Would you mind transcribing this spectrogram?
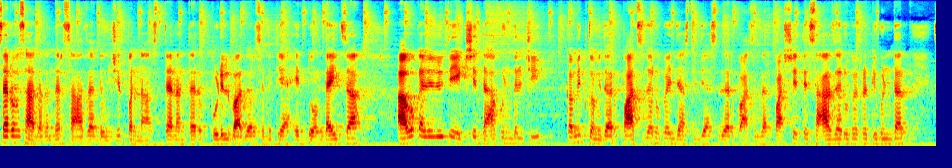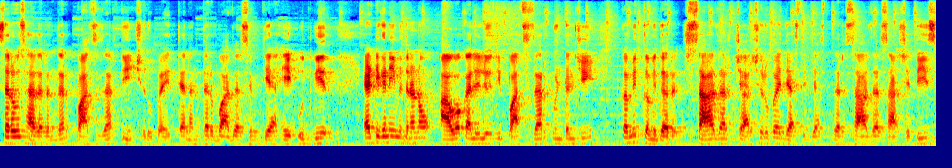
सर्वसाधारण दर सहा हजार दोनशे पन्नास. त्यानंतर पुढील बाजार समिती आहे दोंडाईचा. आवक आलेली होती एकशे दहा क्विंटलची. कमीत कमी दर पाच हजार रुपये जास्तीत जास्त दर पाच हजार पाचशे ते सहा हजार रुपये प्रति क्विंटल सर्वसाधारण दर पाच हजार तीनशे रुपये. त्यानंतर बाजार समिती आहे उदगीर. या ठिकाणी मित्रांनो आवक आलेली होती पाच हजार क्विंटलची. कमीत कमी दर सहा हजार चारशे रुपये जास्तीत जास्त दर सहा हजार सहाशे तीस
